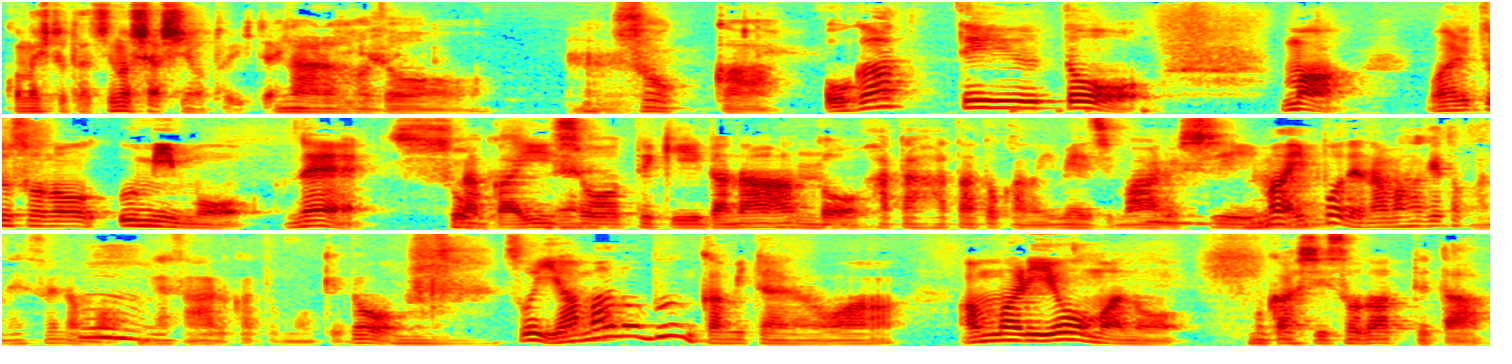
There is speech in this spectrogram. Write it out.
この人たちの写真を撮りたいなるほど。うん。そうか。小川っていうと、まあ、割とその海もね、ね。なんか印象的だなと、うん。ハタハタとかのイメージもあるし、うん。まあ一方で生ハゲとかね、そういうのもうん。皆さんあるかと思うけど、うん。そういう山の文化みたいなのは、あんまり龍馬の昔育ってた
